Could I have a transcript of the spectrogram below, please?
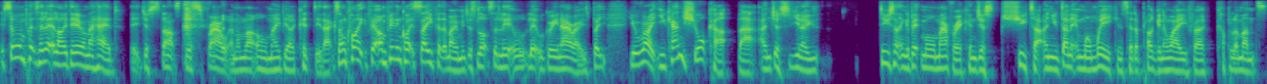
If someone puts a little idea in my head, it just starts to sprout, and I'm like, oh, maybe I could do that because I'm quite, I'm feeling quite safe at the moment. Just lots of little, little green arrows. But you're right, you can shortcut that and just, you know, do something a bit more maverick and just shoot it. And you've done it in one week instead of plugging away for a couple of months.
